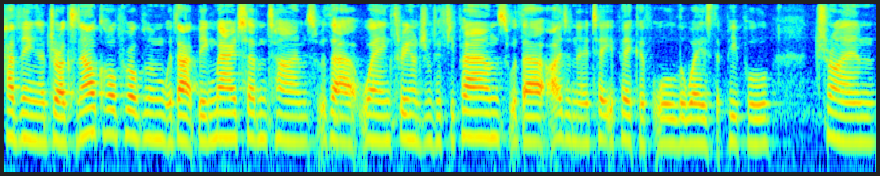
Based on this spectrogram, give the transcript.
having a drugs and alcohol problem, without being married seven times, without weighing 350 pounds, without, I don't know, take your pick of all the ways that people try and,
